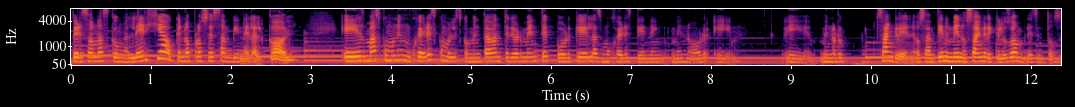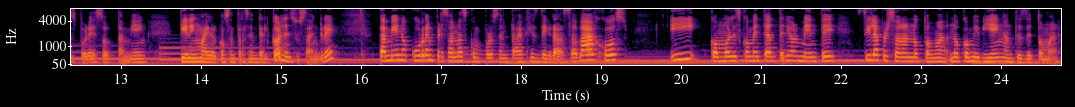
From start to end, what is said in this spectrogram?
personas con alergia o que no procesan bien el alcohol. Es más común en mujeres, como les comentaba anteriormente, porque las mujeres tienen menor, eh, eh, menor sangre, o sea, tienen menos sangre que los hombres, entonces por eso también tienen mayor concentración de alcohol en su sangre. También ocurre en personas con porcentajes de grasa bajos y, como les comenté anteriormente, si la persona no, toma, no come bien antes de tomar.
